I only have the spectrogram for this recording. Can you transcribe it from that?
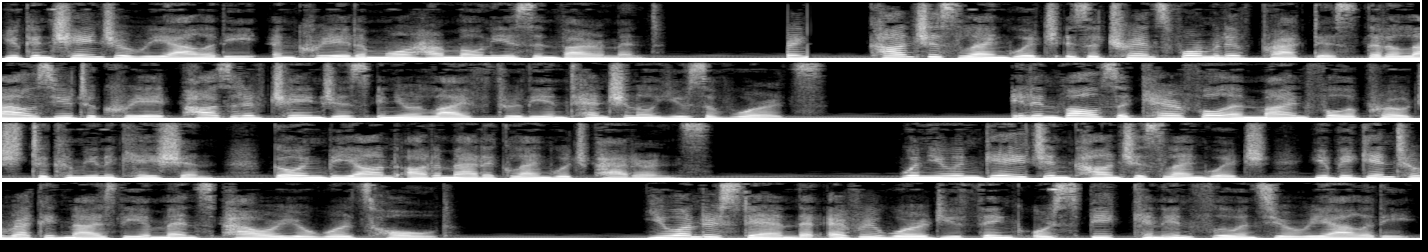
you can change your reality and create a more harmonious environment. Conscious language is a transformative practice that allows you to create positive changes in your life through the intentional use of words. It involves a careful and mindful approach to communication, going beyond automatic language patterns. When you engage in conscious language, you begin to recognize the immense power your words hold. You understand that every word you think or speak can influence your reality.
